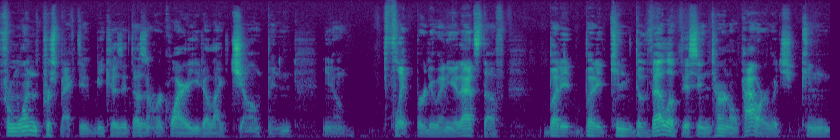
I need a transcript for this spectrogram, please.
from one perspective because it doesn't require you to like jump and you know flip or do any of that stuff. But it but it can develop this internal power which can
